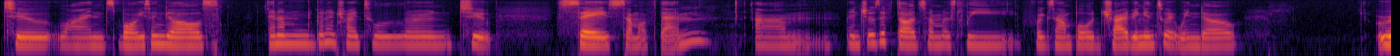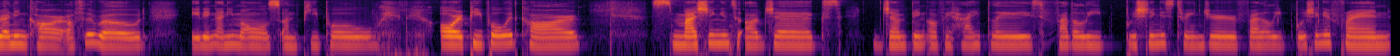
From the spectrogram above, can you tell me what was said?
two lines boys and girls. And i'm gonna try to learn to say some of them. Um, intrusive thoughts are mostly for example driving into a window running car off the road eating animals on people with, or people with car smashing into objects jumping off a high place, fatally pushing a stranger, fatally pushing a friend,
